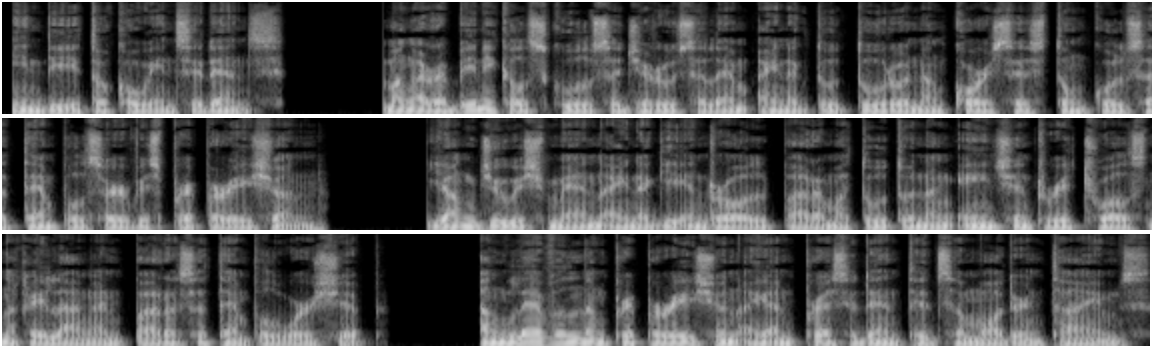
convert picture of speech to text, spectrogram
Hindi ito coincidence. Mga rabbinical schools sa Jerusalem ay nagtuturo ng courses tungkol sa temple service preparation. Young Jewish men ay nag enroll para matuto ng ancient rituals na kailangan para sa temple worship. Ang level ng preparation ay unprecedented sa modern times.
